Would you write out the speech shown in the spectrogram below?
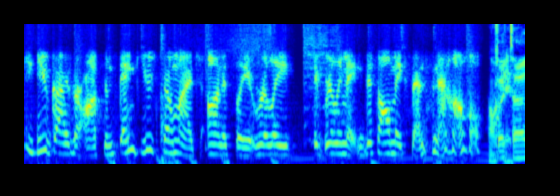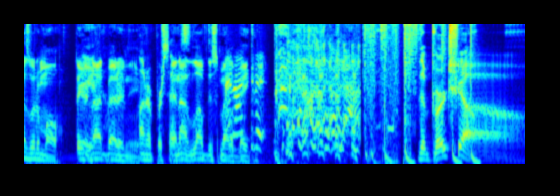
You guys are awesome. Thank you so much. Honestly, it really, it really make this all makes sense now. Okay. Cut ties with them all. They are Yeah. not better than you. 100%. And I love the smell And of I'm bacon. gonna, The Bert Show.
